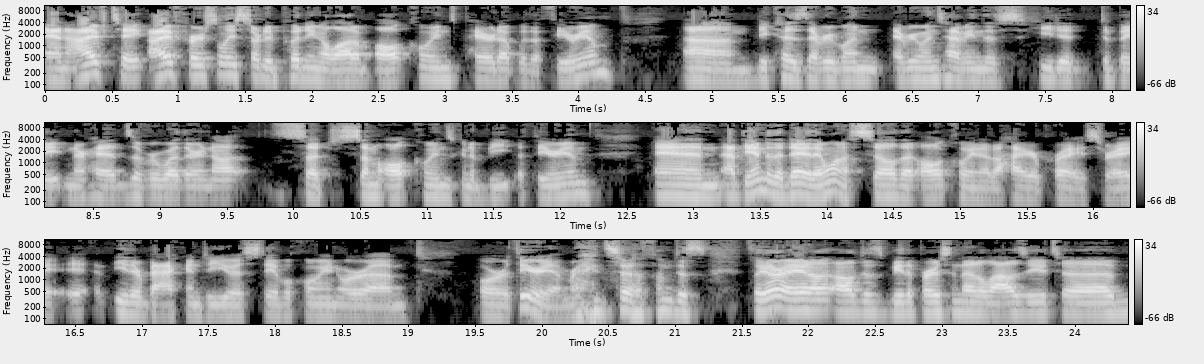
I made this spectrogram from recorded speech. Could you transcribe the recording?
And I've take I've personally started putting a lot of altcoins paired up with Ethereum um, because everyone everyone's having this heated debate in their heads over whether or not such some altcoin is going to beat Ethereum. And at the end of the day, they want to sell that altcoin at a higher price, right? It- either back into U.S. stablecoin or um, or Ethereum, right? So if I'm just it's like, all right, I'll, I'll just be the person that allows you to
